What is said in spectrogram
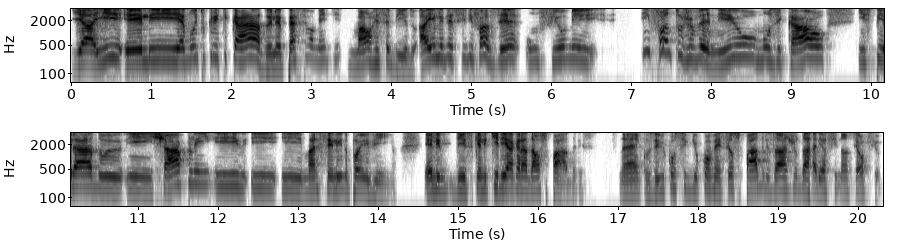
e aí ele é muito criticado, ele é pessimamente mal recebido. Aí ele decide fazer um filme infanto-juvenil, musical, inspirado em Chaplin e, e, e Marcelino Pão e Vinho. Ele disse que ele queria agradar os padres. Né? Inclusive conseguiu convencer os padres a ajudarem a financiar o filme.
